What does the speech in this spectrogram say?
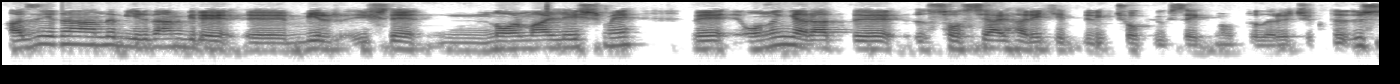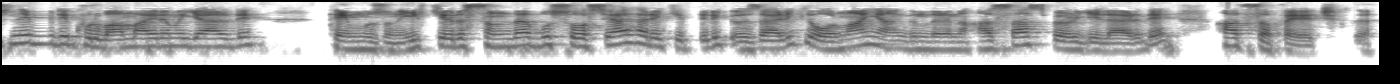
Haziran'da birdenbire e, bir işte normalleşme ve onun yarattığı sosyal hareketlilik çok yüksek noktalara çıktı. Üstüne bir de Kurban Bayramı geldi. Temmuz'un ilk yarısında bu sosyal hareketlilik özellikle orman yangınlarına hassas bölgelerde had safhaya çıktı.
